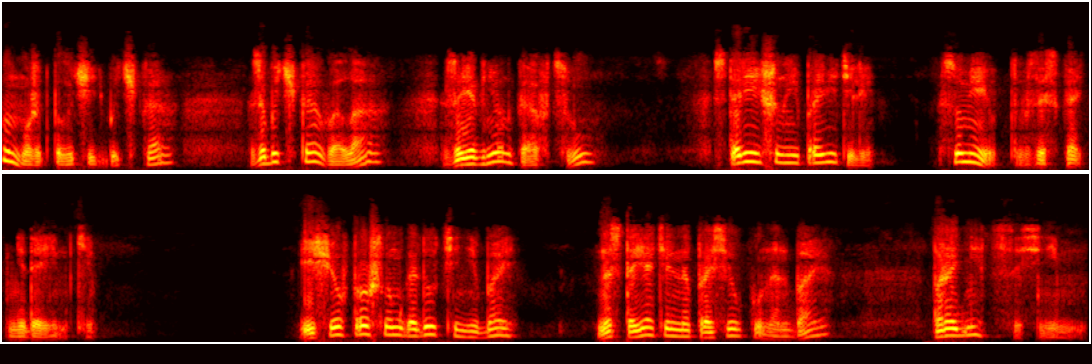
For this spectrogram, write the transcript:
он может получить бычка, за бычка вала, за ягненка овцу. Старейшины и правители — сумеют взыскать недоимки. Еще в прошлом году Тенебай настоятельно просил Кунанбая породниться с ним.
